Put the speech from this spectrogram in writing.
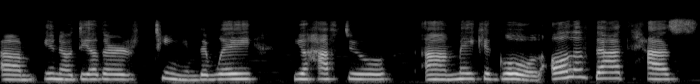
um, you know the other team the way you have to um, make a goal all of that has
